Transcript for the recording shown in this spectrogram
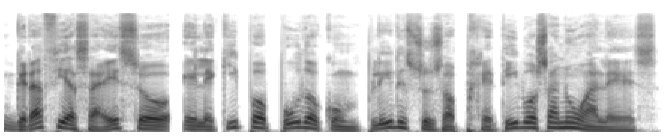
Gracias a eso, el equipo pudo cumplir sus objetivos anuales.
